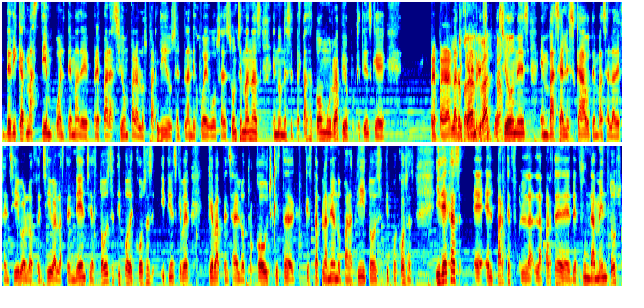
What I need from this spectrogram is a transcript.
dedicas más tiempo al tema de preparación para los partidos, el plan de juego, o sea, son semanas en donde se te pasa todo muy rápido porque tienes que preparar las diferentes situaciones en base al scout, en base a la defensiva, la ofensiva, las tendencias, todo ese tipo de cosas y tienes que ver qué va a pensar el otro coach, qué está, qué está planeando para ti, todo ese tipo de cosas. Y dejas eh, el parte, la, parte de fundamentos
